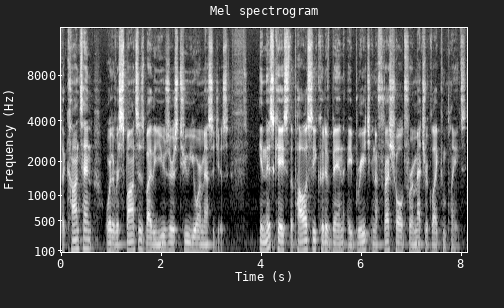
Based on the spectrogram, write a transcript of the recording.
the content, or the responses by the users to your messages. In this case, the policy could have been a breach in a threshold for a metric like complaints.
